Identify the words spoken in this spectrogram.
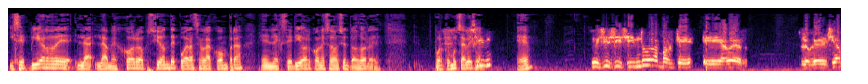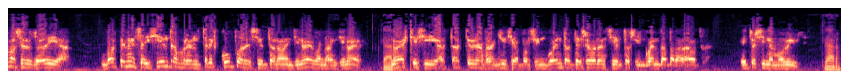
y se pierde la, la, mejor opción de poder hacer la compra en el exterior con esos 200 dólares. Porque muchas veces... Sí. ¿eh? sí, sí, sí, sin duda porque, eh, a ver, lo que decíamos el otro día, vos tenés 600 pero en tres cupos de 199,99. Claro. No es que si gastaste una franquicia por 50 te sobran 150 para la otra. Esto es inamovible. Claro.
